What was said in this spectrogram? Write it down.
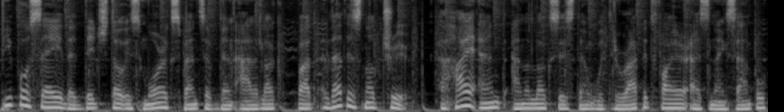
People say that digital is more expensive than analog, but that is not true. A high-end analog system with rapid fire as an example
